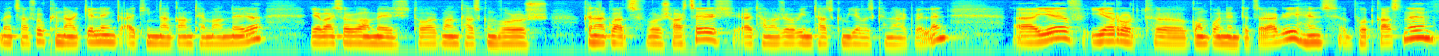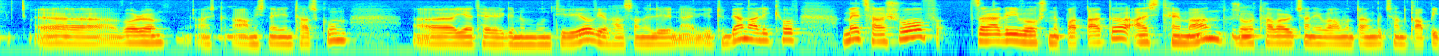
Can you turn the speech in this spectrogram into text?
մեծ հաշվով քննարկել ենք այդ հիմնական թեմաները եւ այսօրվա մեր թողարկման ընթացքում որոշ քննարկված որոշ հարցեր այդ համաժողովի ընթացքում եւս քննարկվել են եւ երրորդ կոմպոնենտը ծրագրի հենց ոդկասթն է որը այս ամիսների ընթացքում եթեր գնում Moon TV-ով եւ հասանելի է նաեւ YouTube-յան ալիքով մեծ հաշվով ծրագրի ողջ նպատակը այս թեման ժողովրդավարության եւ անվտանգության կապի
